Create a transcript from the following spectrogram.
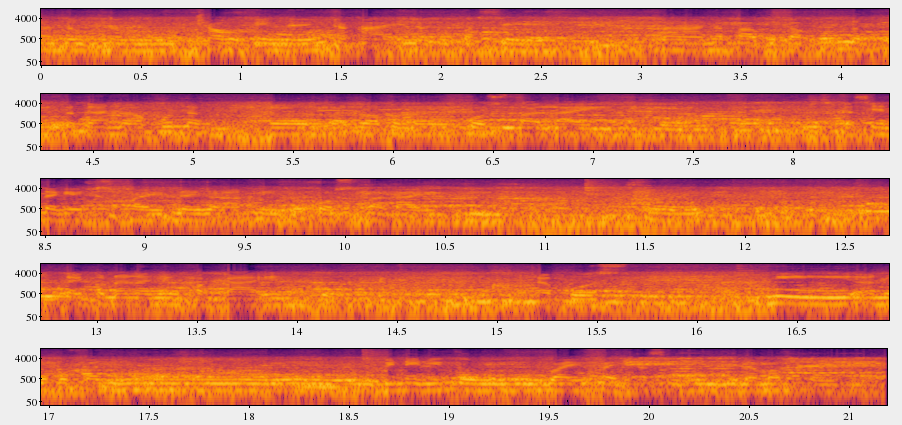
sa loob ng Chowking na yun, kakain ako kasi ah, napagod ako. Nag, nagano ako, nag, nagano ako ng postal ID ko. Kasi nag-expired na yung aking postal ID. So, hintay ko na lang yung pagkain ko. Tapos, ni ano ko pa yung binili kong wifi kasi hindi naman pwede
